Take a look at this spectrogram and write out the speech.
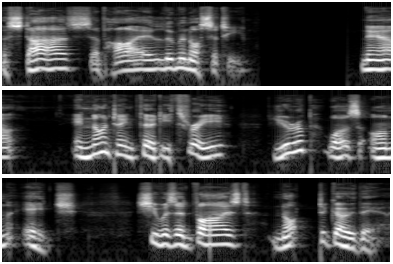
The Stars of High Luminosity. Now, in 1933, Europe was on edge. She was advised not to go there.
